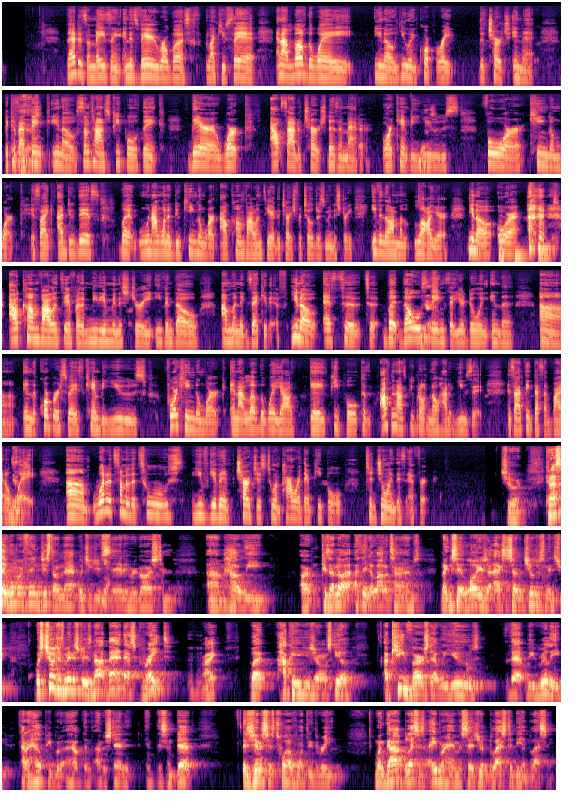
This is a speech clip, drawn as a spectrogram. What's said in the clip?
That is amazing, and it's very robust, like you said. And I love the way you know you incorporate the church in that, because I yes. think you know sometimes people think their work outside of church doesn't matter or it can't be yes. used for kingdom work. It's like I do this but when I want to do kingdom work, I'll come volunteer at the Church for Children's Ministry, even though I'm a lawyer, you know, or mm-hmm. I'll come volunteer for the media ministry, even though I'm an executive, you know, as to to but those yes. things that you're doing in the uh in the corporate space can be used for kingdom work. And I love the way y'all gave people because oftentimes people don't know how to use it. And so I think that's a vital yes. way um, what are some of the tools you've given churches to empower their people to join this effort? Sure. Can I say one more thing just on that, what you just yeah. said in regards to um, how we are? Because I know I, I, think a lot of times, like you said, lawyers are actually serving children's ministry, which children's ministry is not bad. That's great, mm-hmm. right? But how can you use your own skill? a key verse that we use that we really kind of help people to help them understand in, this in depth is Genesis 12, 1 through 3. When God blesses Abraham, and says, You're blessed to be a blessing,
